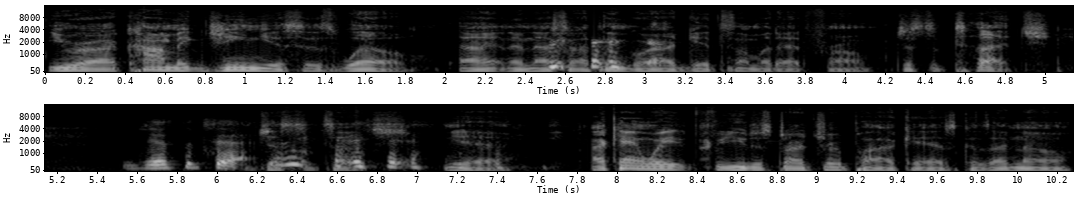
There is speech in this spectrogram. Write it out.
You're a comic genius as well. Uh, and that's, I think, where I get some of that from. Just a touch. Just a touch. Just a touch. Yeah. I can't wait for you to start your podcast because I know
